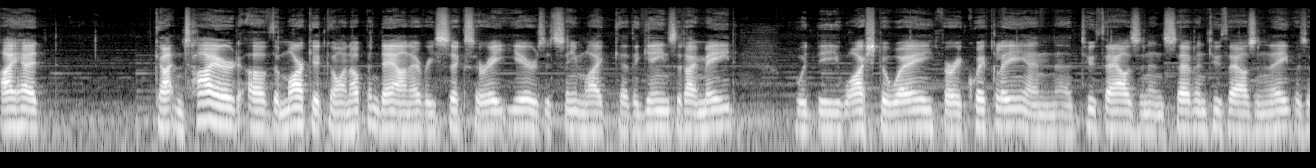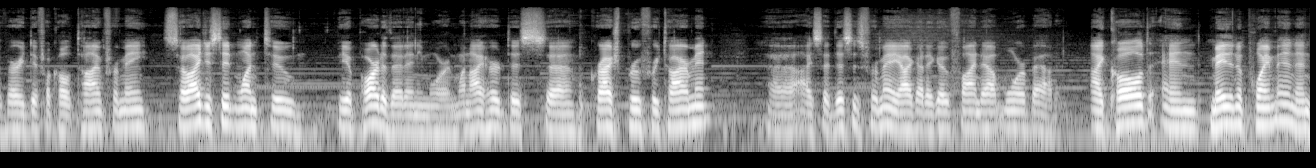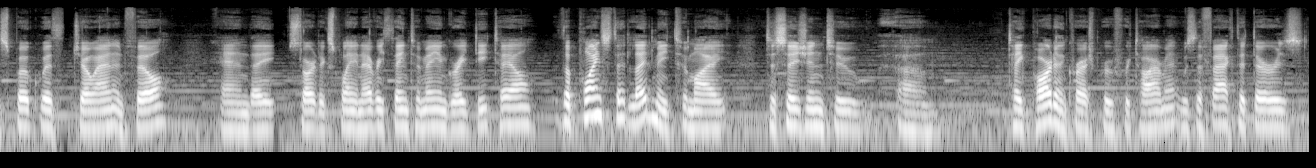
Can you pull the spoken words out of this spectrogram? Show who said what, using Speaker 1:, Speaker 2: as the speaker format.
Speaker 1: I had gotten tired of the market going up and down every six or eight years. It seemed like uh, the gains that I made would be washed away very quickly, and uh, 2007, 2008 was a very difficult time for me. So I just didn't want to be a part of that anymore. And when I heard this uh, crash proof retirement, uh, I said, This is for me. I got to go find out more about it. I called and made an appointment and spoke with Joann and Phil and they started explaining everything to me in great detail. The points that led me to my decision to um, take part in crash proof retirement was the fact that there is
